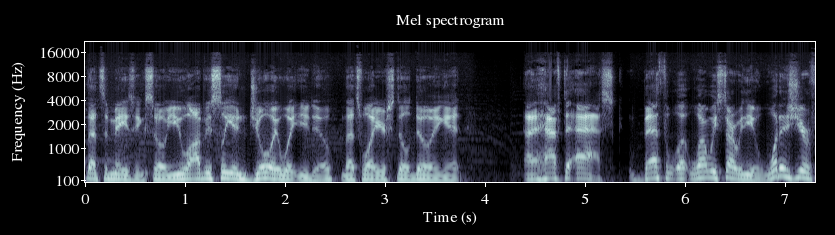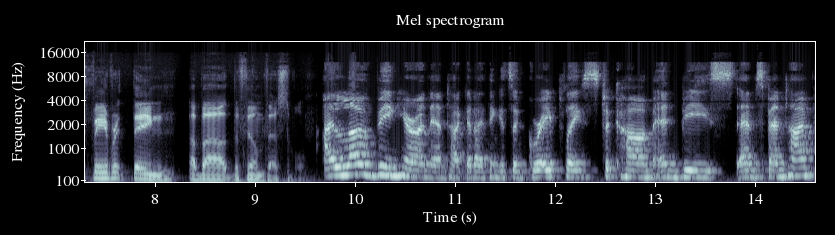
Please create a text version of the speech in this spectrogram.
that's amazing. So you obviously enjoy what you do. That's why you're still doing it. I have to ask, Beth, why don't we start with you? What is your favorite thing about the film festival? I love being here on Nantucket. I think it's a great place to come and be and spend time.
